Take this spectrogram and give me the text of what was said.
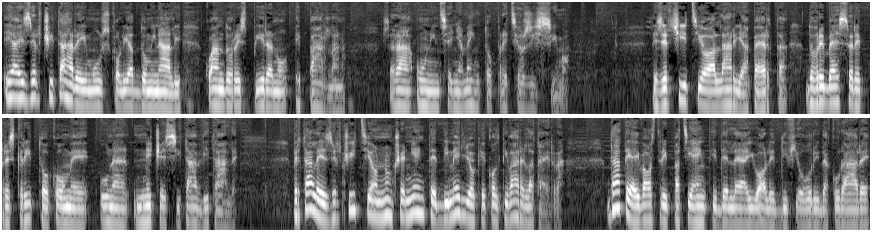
e a esercitare i muscoli addominali quando respirano e parlano. Sarà un insegnamento preziosissimo. L'esercizio all'aria aperta dovrebbe essere prescritto come una necessità vitale. Per tale esercizio non c'è niente di meglio che coltivare la terra. Date ai vostri pazienti delle aiuole di fiori da curare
